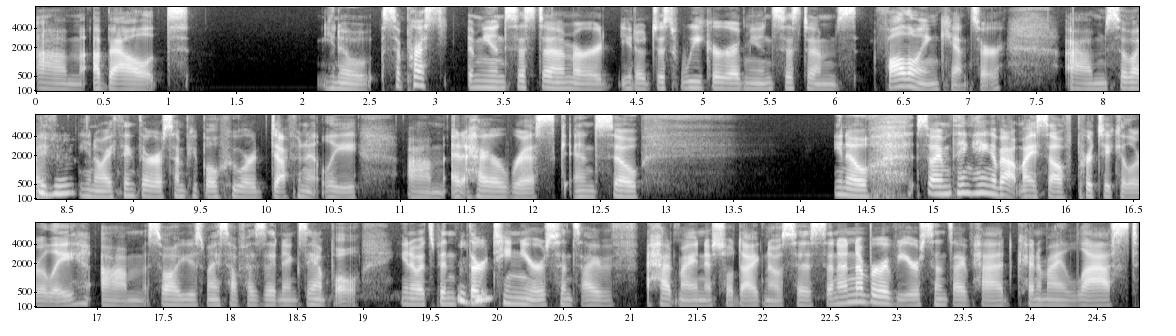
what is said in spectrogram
um, about you know, suppressed immune system or, you know, just weaker immune systems following cancer. Um, so I, mm-hmm. you know, I think there are some people who are definitely um, at higher risk. And so, you know, so I'm thinking about myself particularly. Um, so I'll use myself as an example. You know, it's been mm-hmm. 13 years since I've had my initial diagnosis and a number of years since I've had kind of my last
